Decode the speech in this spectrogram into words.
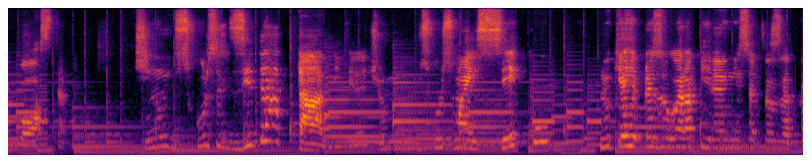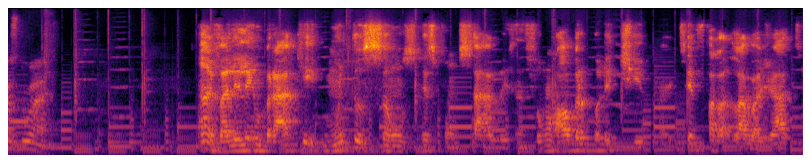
gosta tinha um discurso desidratado, entendeu? Tinha um discurso mais seco no que a represa do Guarapiranga em certas épocas do ano. Não, vale lembrar que muitos são os responsáveis, né? Foi uma obra coletiva. Né? A gente sempre fala de Lava Jato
